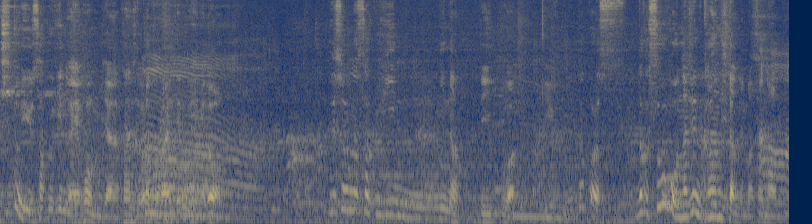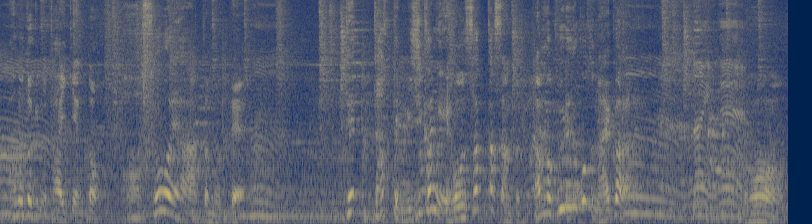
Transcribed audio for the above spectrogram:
字という作品の絵本みたいな感じで俺は捉えてるんやけどでそんな作品になっていくわけよだからだからすごく同じように感じたのよ、まあ、そのあの時の体験と。ああそうやと思って、でだって身近に絵本作家さんとあんま触れることないからね、うんないね。う。んうん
